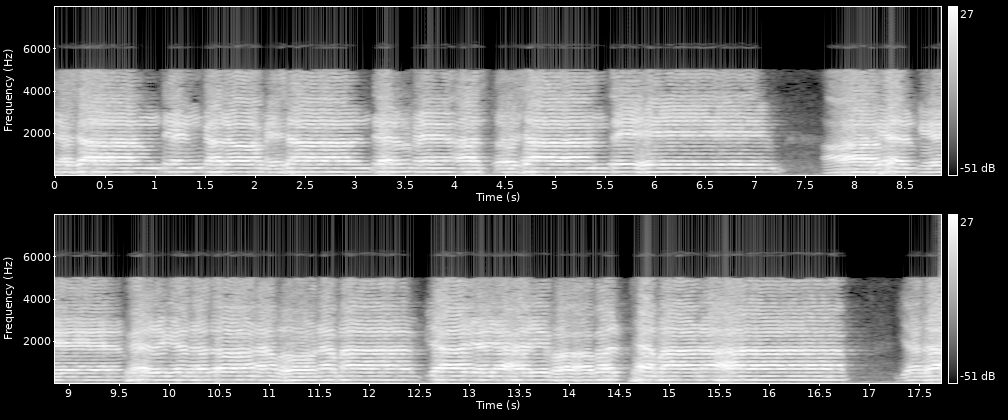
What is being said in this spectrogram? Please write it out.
च शान्तिम् करोमि शान्तिर्मे अस्तु शान्तिः। आर्यर्गेर्भिर्यदतो नमो नमाप्यायय हरिभो वर्धमानः यथा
